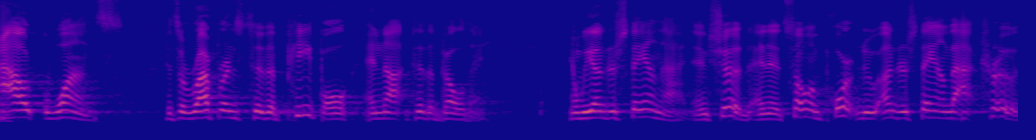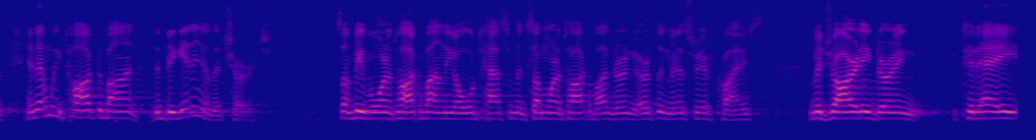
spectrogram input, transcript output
out ones, It's a reference to the people and not to the building. And we understand that and should. And it's so important to understand that truth. And then we talked about the beginning of the church. Some people want to talk about in the Old Testament, some want to talk about during the earthly ministry of Christ. Majority during today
